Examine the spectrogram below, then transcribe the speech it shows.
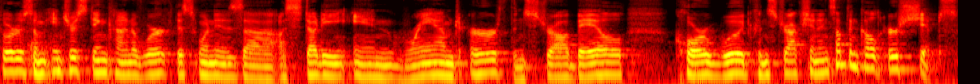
sort of some interesting kind of work. This one is uh, a study in rammed earth and straw bale, cordwood construction, and something called earth ships.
